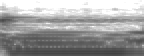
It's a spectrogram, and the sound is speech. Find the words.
Mm-hmm.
